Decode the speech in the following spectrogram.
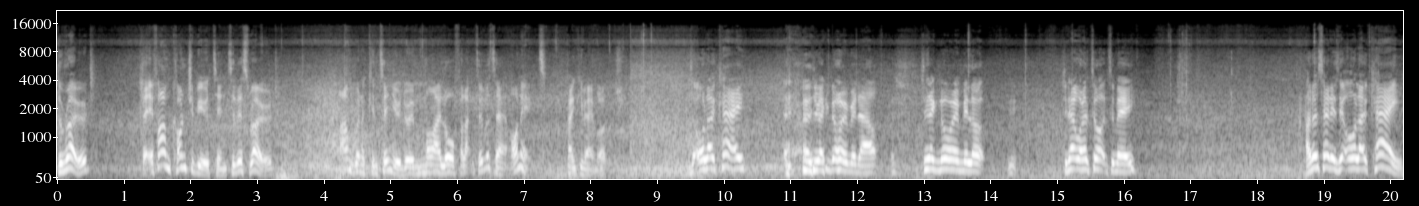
the road. But if I'm contributing to this road, I'm going to continue doing my lawful activity on it. Thank you very much. Is it all okay? You're ignoring me now. She's ignoring me, look. She don't want to talk to me. I just said, is it all okay?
